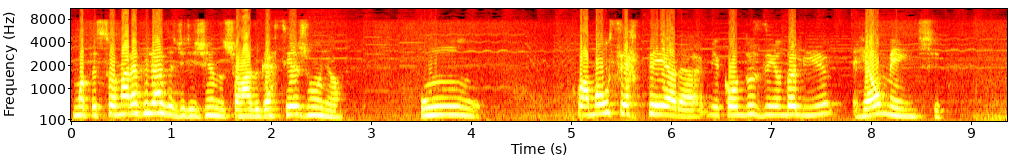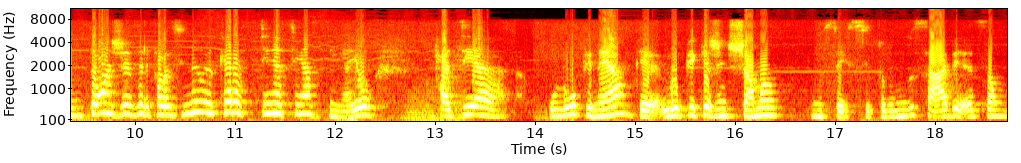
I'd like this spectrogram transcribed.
uma pessoa maravilhosa dirigindo, chamado Garcia Júnior, um com a mão certeira me conduzindo ali, realmente. Então, às vezes ele falava assim: "Não, eu quero assim, assim, assim". Aí eu fazia o loop, né? Que é loop que a gente chama, não sei se todo mundo sabe, são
